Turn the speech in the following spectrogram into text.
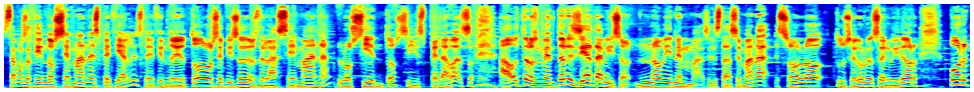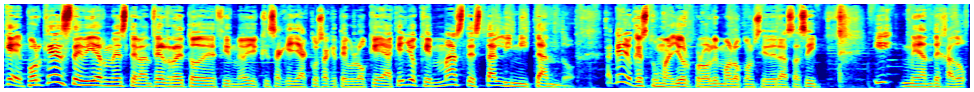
estamos haciendo semana especial, estoy haciendo yo todos los episodios de la semana, lo siento, si esperabas a otros mentores ya te aviso, no vienen más esta semana, solo tu seguro servidor. ¿Por qué? Porque este viernes te lancé el reto de decirme, oye, ¿qué es aquella cosa que te bloquea, aquello que más te está limitando, aquello que es tu mayor problema lo consideras así. Y me han dejado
